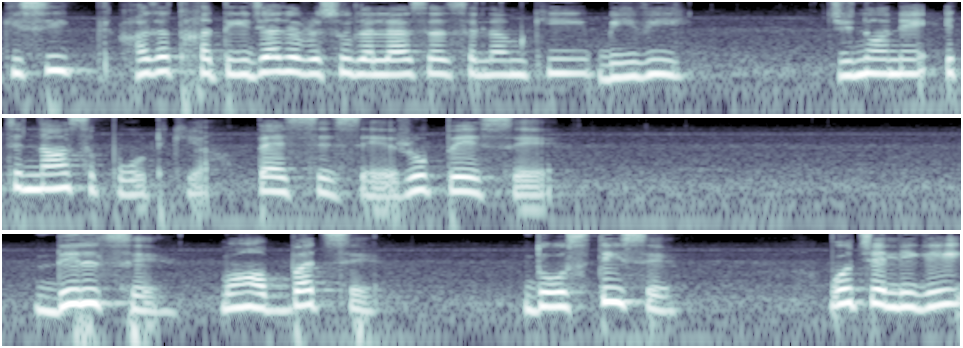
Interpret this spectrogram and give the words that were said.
کسی حضرت ختیجہ جب رسول اللہ صلی اللہ علیہ وسلم کی بیوی، جنہوں نے اتنا سپورٹ کیا، پیسے سے، روپے سے، دل سے، محبت سے دوستی سے وہ چلی گئی۔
